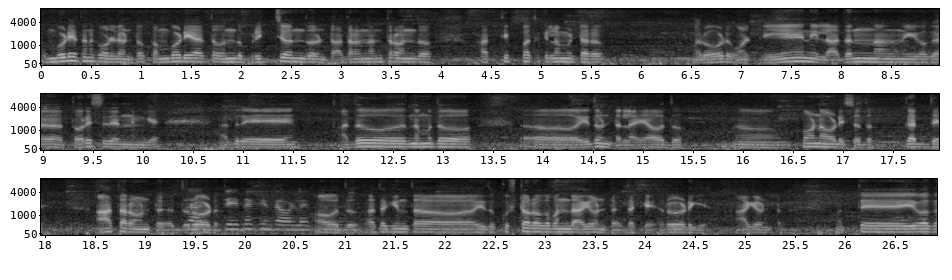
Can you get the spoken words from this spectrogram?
ಕಂಬೋಡಿಯಾ ತನಕ ಒಳ್ಳೆ ಉಂಟು. ಕಂಬೋಡಿಯಾದ ಒಂದು ಬ್ರಿಡ್ಜ್ ಒಂದು ಉಂಟು. ಅದರ ನಂತರ ಒಂದು ಹತ್ತಿಪ್ಪತ್ತು ಕಿಲೋಮೀಟರ್ ರೋಡ್ ಏನಿಲ್ಲ. ಅದನ್ನು ನಾನು ಇವಾಗ ತೋರಿಸಿದ್ದೇನೆ ನಿಮಗೆ. ಆದರೆ ಅದು ನಮ್ಮದು ಇದುಂಟಲ್ಲ ಯಾವುದು? ಕೋಣ ಓಡಿಸೋದು ಗದ್ದೆ. ಆ ಥರ ಉಂಟು ಅದು ರೋಡ್ ಹೌದು ಅದಕ್ಕಿಂತ ಇದು ಕುಷ್ಠರೋಗ ಬಂದ ಹಾಗೆ ಉಂಟು ಅದಕ್ಕೆ ರೋಡ್ಗೆ ಹಾಗೆ ಉಂಟು. ಮತ್ತು ಇವಾಗ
